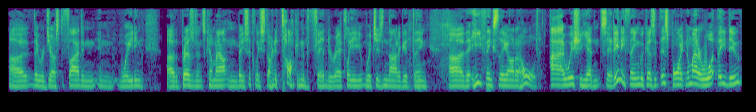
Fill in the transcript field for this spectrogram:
uh, they were justified in, in waiting. Uh, the president's come out and basically started talking to the Fed directly, which is not a good thing. Uh, that he thinks they ought to hold. I wish he hadn't said anything because at this point, no matter what they do,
